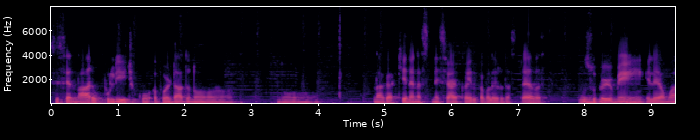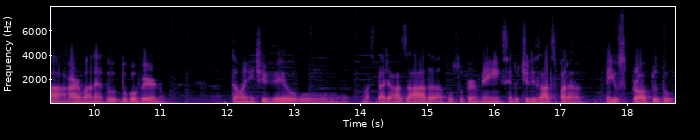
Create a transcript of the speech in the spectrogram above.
esse cenário político abordado no, no na HQ, né, nesse arco aí do Cavaleiro das Trevas, uhum. o Superman, ele é uma arma, né, do, do governo. Então a gente vê o, uma cidade arrasada, o Superman sendo utilizados para meios próprios do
